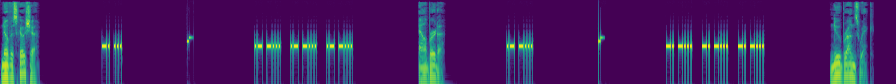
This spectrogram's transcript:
Nova Scotia. Alberta. New Brunswick.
